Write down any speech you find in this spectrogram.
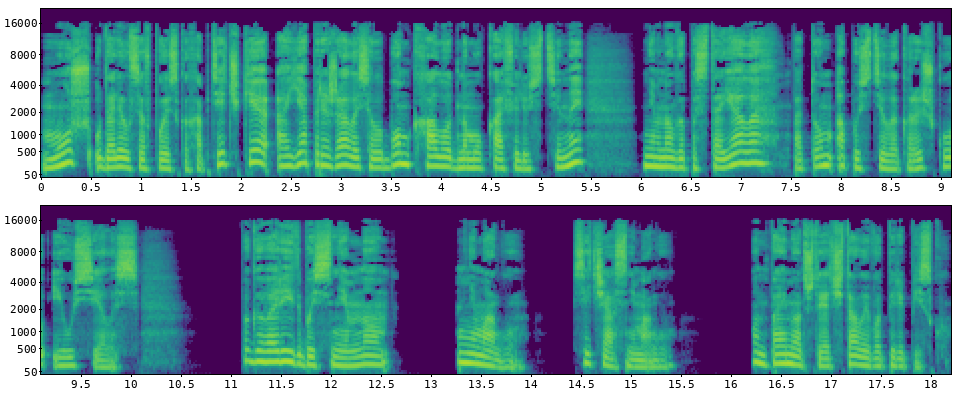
Муж удалился в поисках аптечки, а я прижалась лбом к холодному кафелю стены, немного постояла, потом опустила крышку и уселась. Поговорить бы с ним, но не могу. Сейчас не могу. Он поймет, что я читала его переписку.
